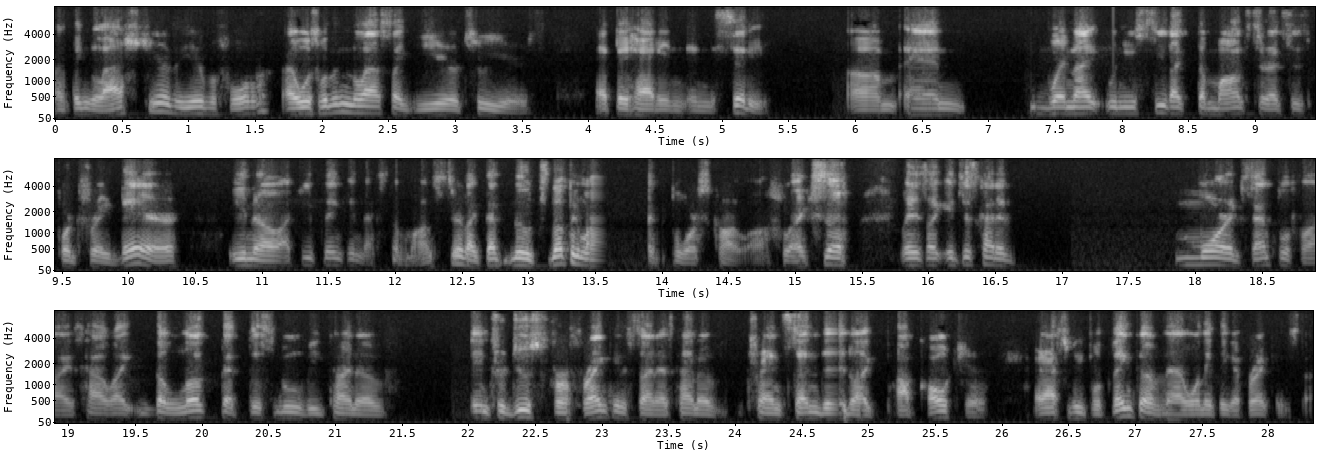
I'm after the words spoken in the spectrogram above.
I think last year, the year before. It was within the last like year or two years that they had in, in the city. Um, and when I when you see like the monster that's just portrayed there, you know, I keep thinking that's the monster. Like that looks nothing like Boris Karloff. Like so, but it's like it just kind of more exemplifies how like the look that this movie kind of introduced for Frankenstein has kind of transcended like pop culture, and that's what people think of now when they think of Frankenstein.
